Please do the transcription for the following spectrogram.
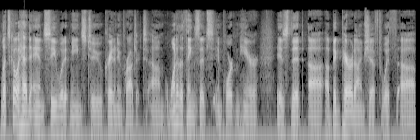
let's go ahead and see what it means to create a new project. Um, one of the things that's important here is that uh, a big paradigm shift with uh,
